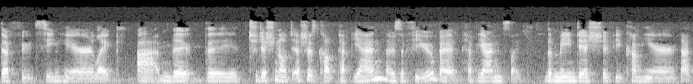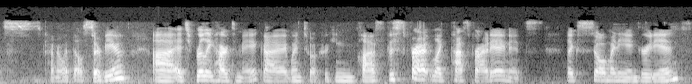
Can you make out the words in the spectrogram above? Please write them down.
the food scene here, like um, the the traditional dish is called pepian. There's a few, but pepian's like the main dish. If you come here, that's kind of what they'll serve you. Uh, it's really hard to make. I went to a cooking class this fr- like past Friday, and it's like so many ingredients.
